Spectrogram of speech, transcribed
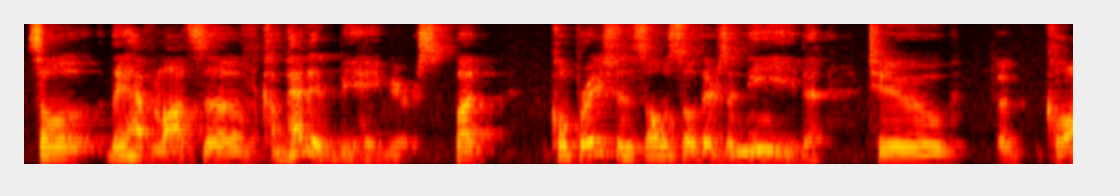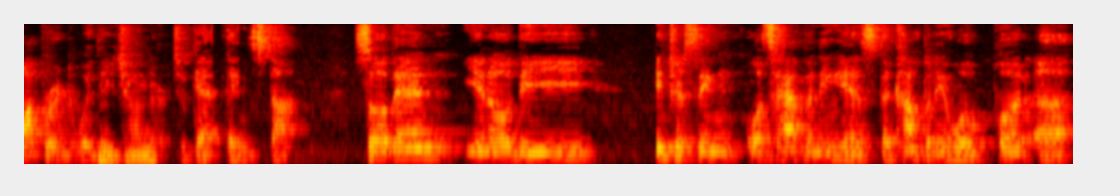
so they have lots of competitive behaviors. But corporations also, there's a need to uh, cooperate with each mm-hmm. other to get things done. So then, you know, the interesting what's happening is the company will put a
